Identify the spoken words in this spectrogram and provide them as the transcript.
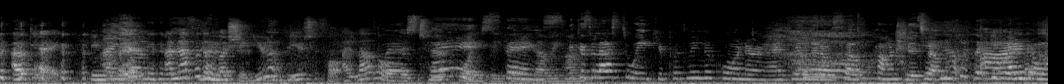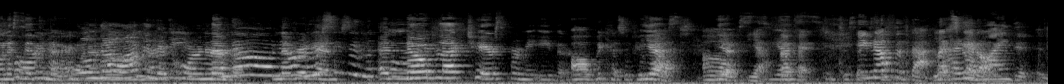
Okay, enough, I of, the, enough of the mushy. You look beautiful. I love all Well, this thanks, turquoisey thing thanks. going on. Because last week you put me in a corner and I feel a little self-conscious. So did not put you I don't want to sit in the corner. corner. Well, no, I'm in the corner. Never, No, no, never this again. is in the and no black chairs for me either. Oh, because of your Yes, butt. Oh, yes, yeah. yes. Okay. Just Enough of that. Let's I get don't on. mind it. It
